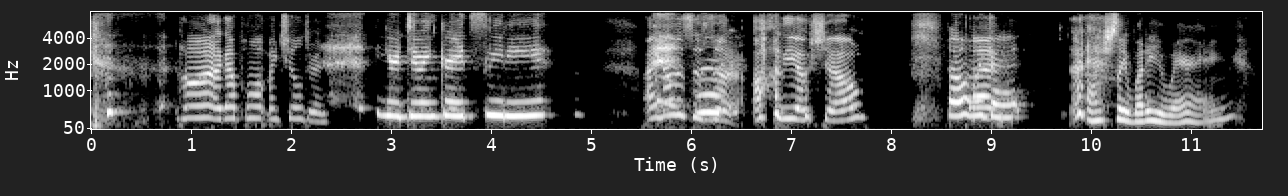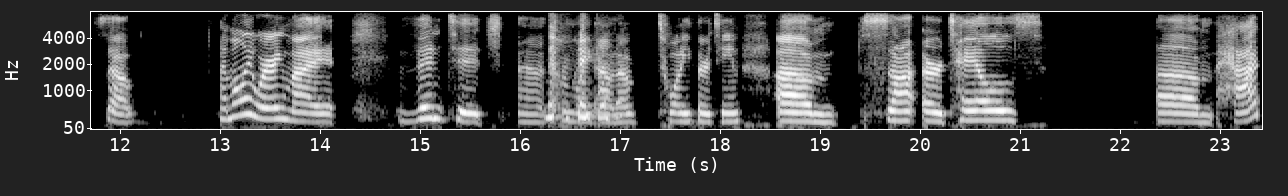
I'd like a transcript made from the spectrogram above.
too. Hold on, I gotta pull up my children. You're doing great, sweetie. I know this is an audio show. Oh my god. Ashley, what are you wearing? So I'm only wearing my vintage uh, oh from like, I don't know, 2013. Um so, or Tails um hat.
